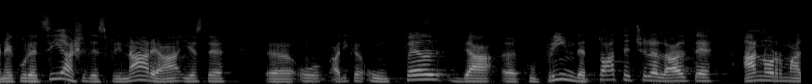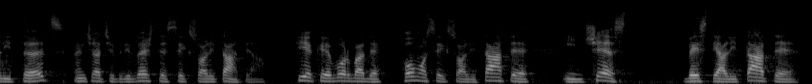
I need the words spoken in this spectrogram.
Necurăția și desfrânarea este uh, o, adică un fel de a uh, cuprinde toate celelalte anormalități în ceea ce privește sexualitatea. Fie că e vorba de homosexualitate, incest, bestialitate,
